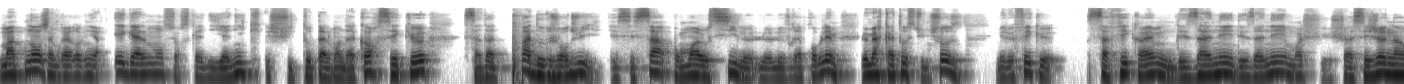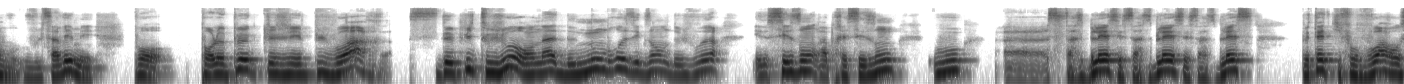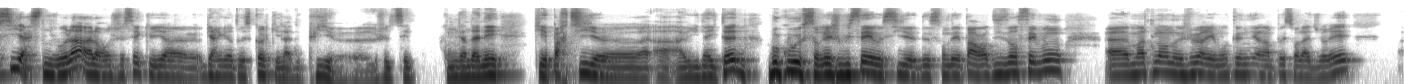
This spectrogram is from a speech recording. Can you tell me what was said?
Maintenant, j'aimerais revenir également sur ce qu'a dit Yannick. Je suis totalement d'accord. C'est que ça date pas d'aujourd'hui. Et c'est ça, pour moi aussi, le, vrai problème. Le mercato, c'est une chose, mais le fait que ça fait quand même des années des années. Moi, je suis, je suis assez jeune, hein, vous, vous, le savez, mais pour, pour le peu que j'ai pu voir, depuis toujours, on a de nombreux exemples de joueurs, et saison après saison, où euh, ça se blesse et ça se blesse et ça se blesse. Peut-être qu'il faut voir aussi à ce niveau-là. Alors, je sais qu'il y a Gary O'Driscoll qui est là depuis euh, je ne sais combien d'années, qui est parti euh, à, à, United. Beaucoup se réjouissaient aussi de son départ en disant c'est bon, euh, maintenant, nos joueurs, ils vont tenir un peu sur la durée.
